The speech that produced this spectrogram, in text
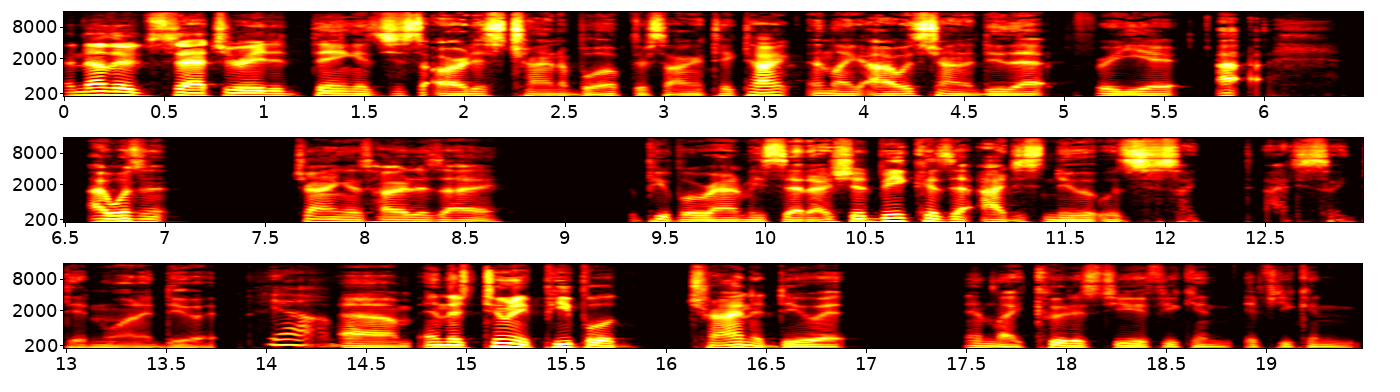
another saturated thing is just artists trying to blow up their song on TikTok, and like I was trying to do that for a year. I I wasn't trying as hard as I the people around me said I should be because I just knew it was just like I just like didn't want to do it. Yeah. Um, and there's too many people trying to do it, and like kudos to you if you can if you can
